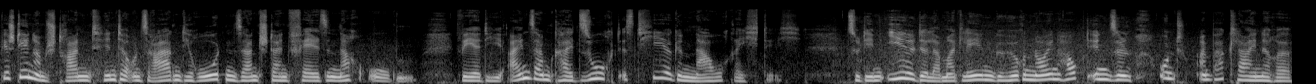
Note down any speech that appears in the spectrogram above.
Wir stehen am Strand, hinter uns ragen die roten Sandsteinfelsen nach oben. Wer die Einsamkeit sucht, ist hier genau richtig. Zu den Îles de la Madeleine gehören neun Hauptinseln und ein paar kleinere,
